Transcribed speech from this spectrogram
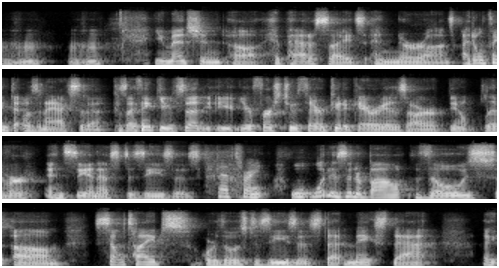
Mm-hmm, mm-hmm. You mentioned uh, hepatocytes and neurons. I don't think that was an accident because I think you said your first two therapeutic areas are, you know, liver and CNS diseases. That's right. what is it about those um, cell types or those diseases that makes that a,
